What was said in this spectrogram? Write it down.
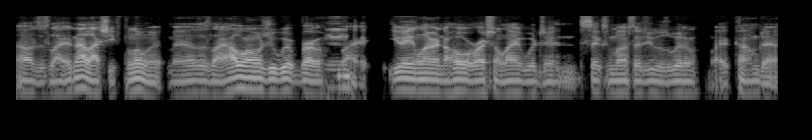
I was just like, not like she fluent, man. I was just like, how long was you with bro? Mm-hmm. Like, you ain't learned the whole Russian language in six months that you was with him. Like, calm down.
